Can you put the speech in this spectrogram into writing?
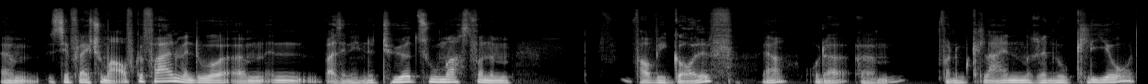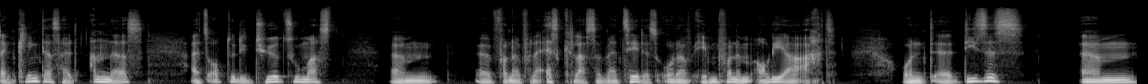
ähm, ist dir vielleicht schon mal aufgefallen, wenn du, ähm, in, weiß ich nicht, eine Tür zumachst von einem VW Golf, ja, oder von einem kleinen Renault Clio, dann klingt das halt anders, als ob du die Tür zumachst ähm, äh, von der, von der S-Klasse Mercedes oder eben von einem Audi A8. Und äh, dieses, ähm,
